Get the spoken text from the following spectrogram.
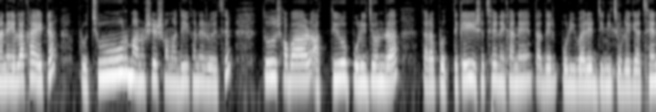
মানে এলাকা এটা, প্রচুর মানুষের সমাধি এখানে রয়েছে। তো সবার আত্মীয় পরিজনরা, তারা প্রত্যেকেই এসেছেন এখানে, তাদের পরিবারের যিনি চলে গেছেন,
